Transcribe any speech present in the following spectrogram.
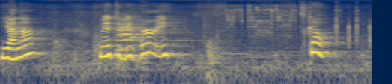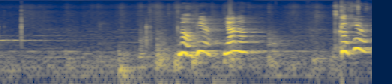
Yana, we need to be hurry. Let's go. No, here, Yana. Let's go here.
